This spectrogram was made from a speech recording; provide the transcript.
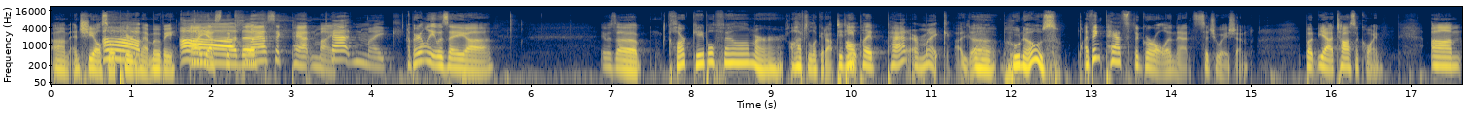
Um, and she also appeared in that movie. Ah, yes, ah, the the- classic Pat and Mike. Pat and Mike. Apparently, it was a uh, it was a Clark Gable film, or I'll have to look it up. Did he I'll- play Pat or Mike? uh, who knows? I think Pat's the girl in that situation. But yeah, toss a coin. Um,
